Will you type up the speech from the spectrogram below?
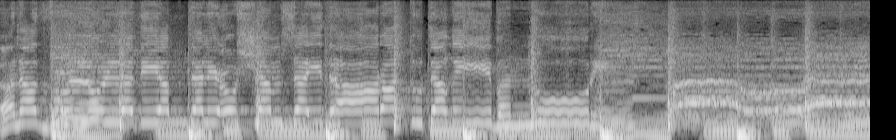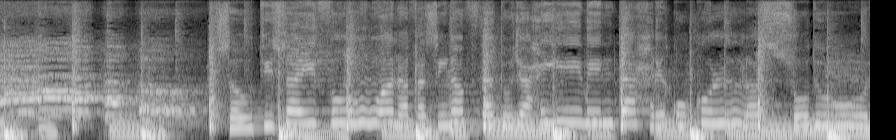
أنا الذل الذي يبتلع الشمس إذا أردت تغيب النور. صوتي سيف ونفسي نفثة جحيم تحرق كل الصدور.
